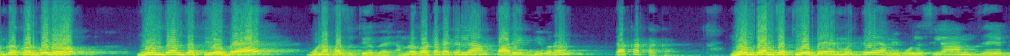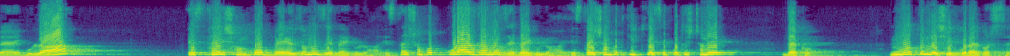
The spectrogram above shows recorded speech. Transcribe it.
আমরা করব মূলধন জাতীয় ব্যয়, মুনাফা জাতীয় ব্যয়। আমরা ঘটা কেটে নিলাম, তারিখ, বিবরণ, টাকা টাকা। মূলধন জাতীয় ব্যয়ের মধ্যে আমি বলেছিলাম যে ব্যয়গুলা স্থায়ী সম্পদ ব্যয়ের জন্য যে ব্যয়গুলো হয়। স্থায়ী সম্পদ করার জন্য যে ব্যয়গুলো হয়। স্থায়ী সম্পদ কি কি আছে প্রতিষ্ঠানের? দেখো, নতুন মেশিন ক্রয় করছে।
